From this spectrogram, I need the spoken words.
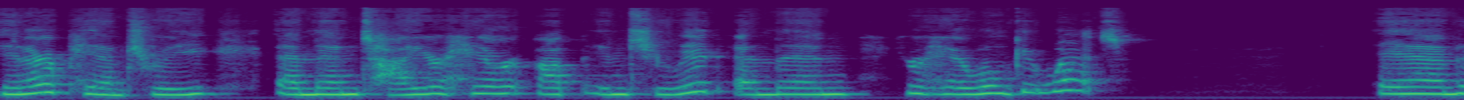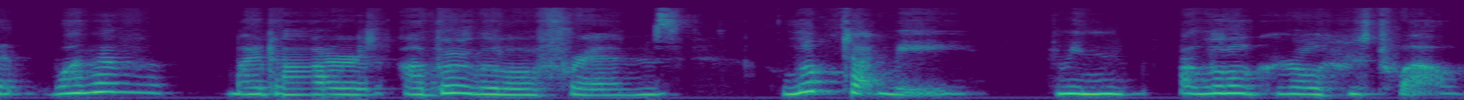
in our pantry and then tie your hair up into it and then your hair won't get wet." And one of my daughter's other little friends looked at me. I mean, a little girl who's 12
